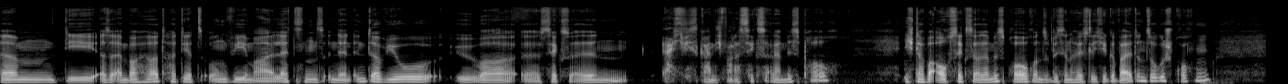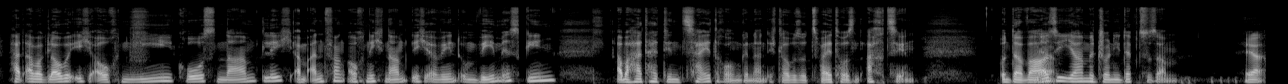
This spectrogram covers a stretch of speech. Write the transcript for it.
Ähm, die, also Amber Heard hat jetzt irgendwie mal letztens in dem Interview über äh, sexuellen, ja, ich weiß gar nicht, war das sexueller Missbrauch? Ich glaube auch sexueller Missbrauch und so ein bisschen häusliche Gewalt und so gesprochen. Hat aber, glaube ich, auch nie groß namentlich, am Anfang auch nicht namentlich erwähnt, um wem es ging, aber hat halt den Zeitraum genannt. Ich glaube so 2018. Und da war Ja. sie ja mit Johnny Depp zusammen. ja,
